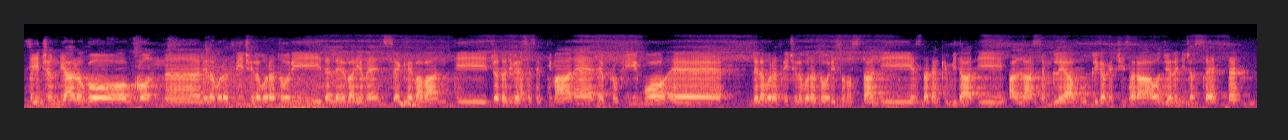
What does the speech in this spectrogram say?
Sì, c'è un dialogo con uh, le lavoratrici e i lavoratori delle varie mense che va avanti già da diverse settimane, è proficuo e le lavoratrici e i lavoratori sono stati state anche invitati all'assemblea pubblica che ci sarà oggi alle 17.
